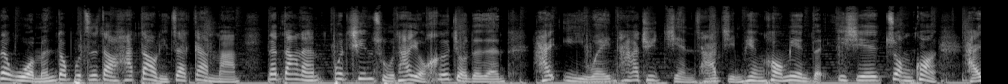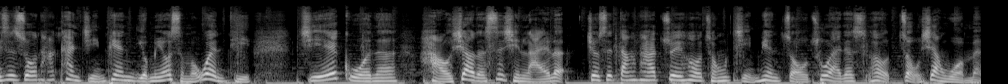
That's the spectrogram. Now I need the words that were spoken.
那我们都不知道他到底在干嘛。那当然不清楚，他有喝酒的人还以为他去检查景片后面的一些状况，还是说他看景片有没有什么问题？结果呢，好笑的事情来了，就是当他最后从景片走出来的时候，走向我们，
